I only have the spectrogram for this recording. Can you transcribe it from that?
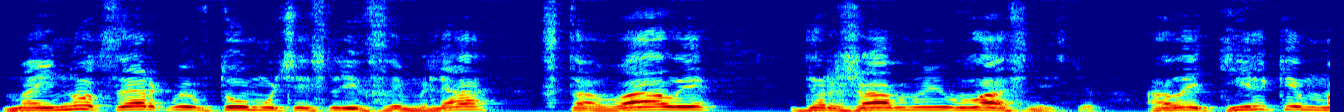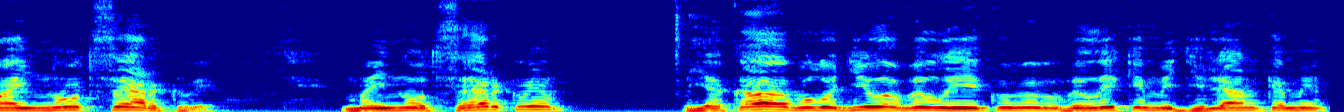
майно церкви, в тому числі земля, ставали державною власністю, але тільки майно церкви. Майно церкви, яка володіла великою, великими ділянками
